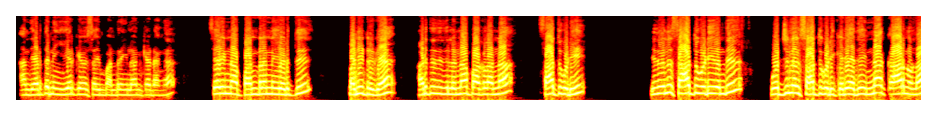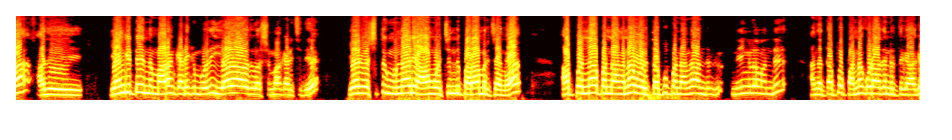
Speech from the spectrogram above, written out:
அந்த இடத்த நீங்கள் இயற்கை விவசாயம் பண்ணுறீங்களான்னு கேட்டாங்க. சரி நான் பண்ணுறேன்னு எடுத்து பண்ணிகிட்ருக்கேன் அடுத்தது இதில் என்ன பார்க்கலான்னா சாத்துக்குடி. இது வந்து சாத்துக்குடி வந்து ஒரிஜினல் சாத்துக்குடி கிடையாது. என்ன காரணம்னா அது என்கிட்ட இந்த மரம் கிடைக்கும் போது ஏழாவது வருஷமா கிடைச்சிது. ஏழு வருஷத்துக்கு முன்னாடி அவங்க வச்சிருந்து பராமரிச்சாங்க. அப்போ என்ன பண்ணாங்கன்னா ஒரு தப்பு பண்ணாங்க. அந்த நீங்களும் வந்து அந்த தப்பை பண்ணக்கூடாதுன்றதுக்காக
